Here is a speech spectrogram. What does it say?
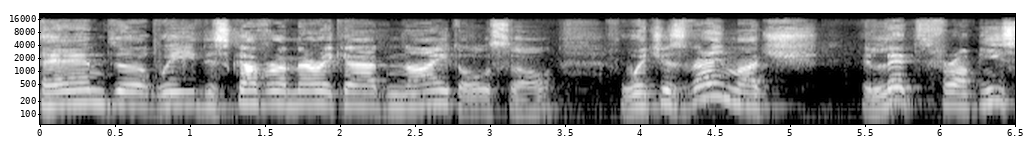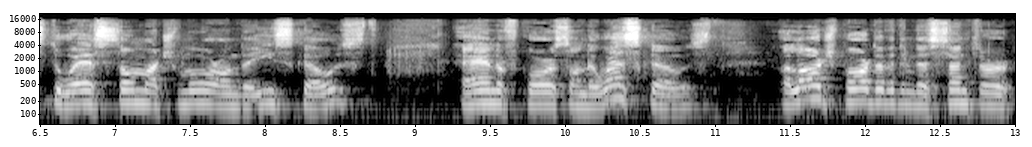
and uh, we discover America at night also, which is very much lit from east to west, so much more on the east coast and of course on the west coast a large part of it in the center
